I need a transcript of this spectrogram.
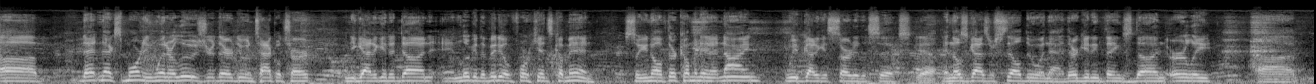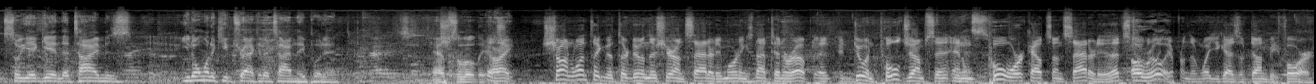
Uh, that next morning, win or lose, you're there doing tackle chart, and you got to get it done and look at the video before kids come in. So you know if they're coming in at nine, we've got to get started at six. Yeah. And those guys are still doing that. They're getting things done early. Uh, so yeah, again, the time is you don't want to keep track of the time they put in. Absolutely. All right. Sean, one thing that they're doing this year on Saturday mornings, not to interrupt, uh, doing pool jumps and, and yes. pool workouts on Saturday. That's totally oh, really? different than what you guys have done before.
